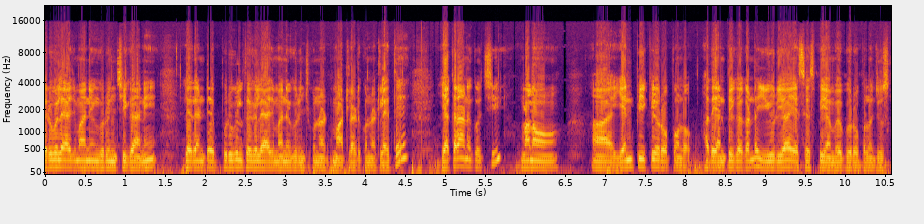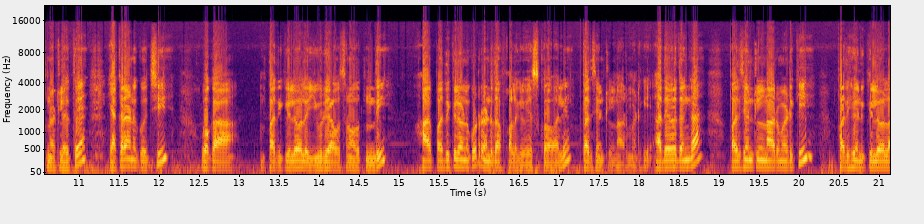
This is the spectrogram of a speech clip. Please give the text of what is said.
ఎరువుల యాజమాన్యం గురించి కానీ లేదంటే పురుగుల తెగుల యాజమాన్యం గురించి ఉన్నట్టు మాట్లాడుకున్నట్లయితే ఎకరానికి వచ్చి మనం ఎన్పీకే రూపంలో అదే ఎన్పీకే కంటే యూరియా ఎస్ఎస్పి ఎంఏపీ రూపంలో చూసుకున్నట్లయితే ఎకరానికి వచ్చి ఒక పది కిలోల యూరియా అవసరం అవుతుంది. ఆ పది కిలోలు కూడా రెండు దఫాలుగా వేసుకోవాలి. పది సెంట్ల నారుమడికి. అదేవిధంగా పది సెంట్ల నారుమడికి పదిహేను కిలోల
